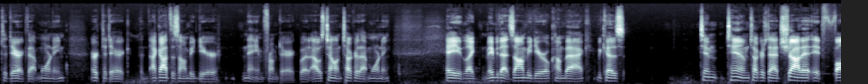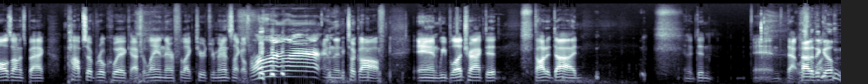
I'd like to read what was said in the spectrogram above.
to Derek that morning, or to Derek. I got the zombie deer name from Derek, but I was telling Tucker that morning, hey, like maybe that zombie deer will come back because Tim Tim Tucker's dad shot it. It falls on its back, pops up real quick after laying there for like two or three minutes, and like goes and then took off. And we blood tracked it, thought it died, and it didn't and that was how did the it go?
